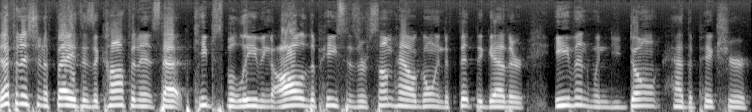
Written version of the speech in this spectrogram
Definition of faith is a confidence that keeps believing all of the pieces are somehow going to fit together, even when you don't have the picture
